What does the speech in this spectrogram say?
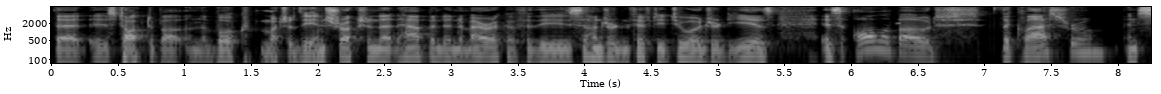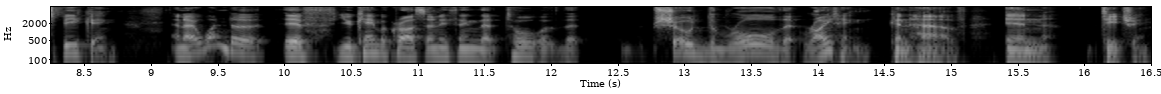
that is talked about in the book, much of the instruction that happened in America for these 150, 200 years, is all about the classroom and speaking. And I wonder if you came across anything that told that showed the role that writing can have in teaching.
